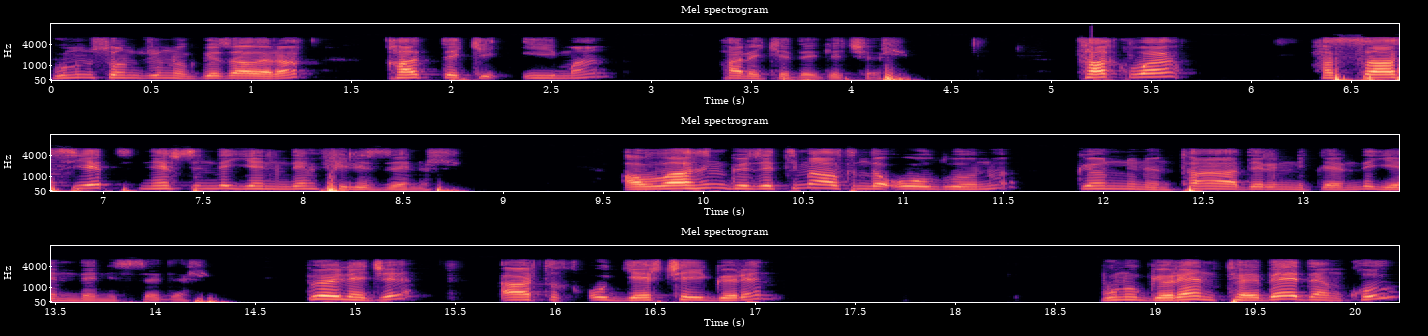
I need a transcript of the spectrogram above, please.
bunun sonucunu göz alarak kalpteki iman harekete geçer. Takva, hassasiyet nefsinde yeniden filizlenir. Allah'ın gözetimi altında olduğunu gönlünün ta derinliklerinde yeniden hisseder. Böylece artık o gerçeği gören, bunu gören, tövbe eden kul,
